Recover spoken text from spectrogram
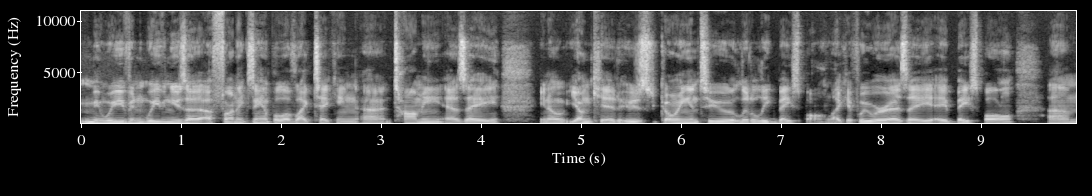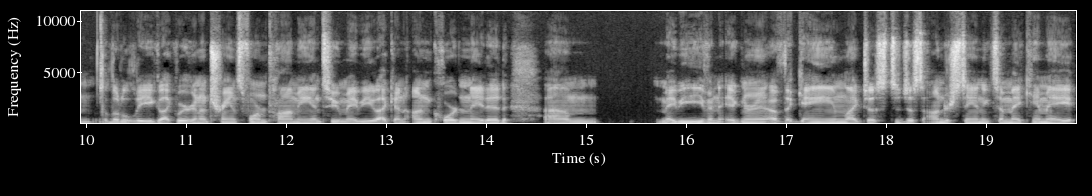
I mean, we even we even use a, a fun example of like taking uh, Tommy as a you know young kid who's going into little league baseball. Like if we were as a a baseball um, little league, like we were going to transform Tommy into maybe like an uncoordinated um, maybe even ignorant of the game, like just to just understanding to make him a,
